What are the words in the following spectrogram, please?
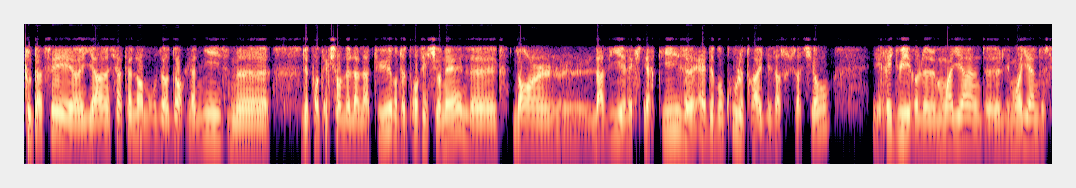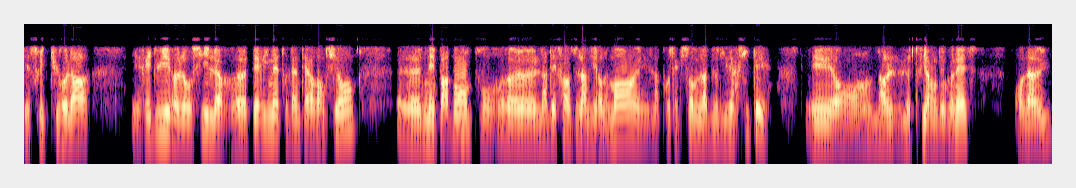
Tout à fait. Euh, il y a un certain nombre d'organismes euh, de protection de la nature, de professionnels, euh, dont l'avis et l'expertise aident beaucoup le travail des associations. Et réduire les moyens de ces structures-là et réduire aussi leur périmètre d'intervention n'est pas bon pour la défense de l'environnement et la protection de la biodiversité. Et dans le triangle de Gonesse, on a eu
